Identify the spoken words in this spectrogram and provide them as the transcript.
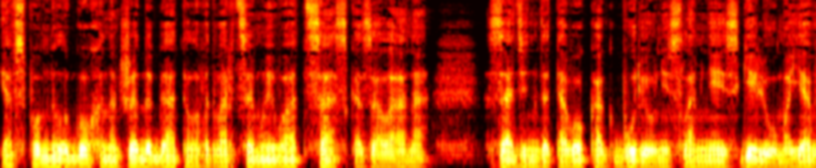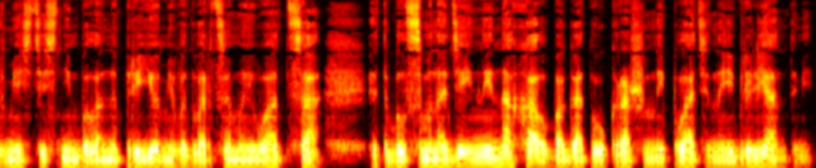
«Я вспомнила Гохана Джеда Гатала во дворце моего отца», — сказала она. «За день до того, как буря унесла меня из Гелиума, я вместе с ним была на приеме во дворце моего отца. Это был самонадеянный нахал, богато украшенный платиной и бриллиантами».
